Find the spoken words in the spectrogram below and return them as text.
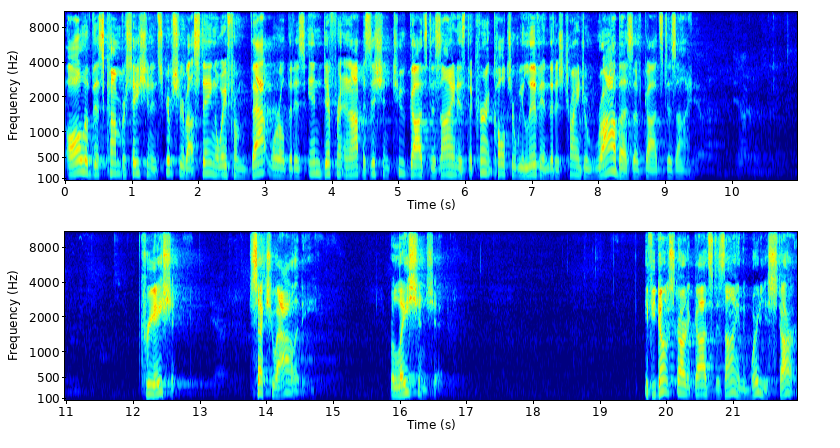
all of this conversation in Scripture about staying away from that world that is indifferent and opposition to God's design is the current culture we live in that is trying to rob us of God's design? Creation sexuality, relationship. If you don't start at God's design, then where do you start?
